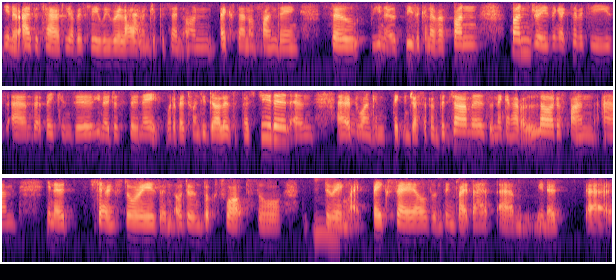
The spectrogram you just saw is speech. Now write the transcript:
you know, as a charity, obviously, we rely 100% on external funding. So, you know, these are kind of a fun fundraising activities um, that they can do. You know, just donate whatever twenty dollars per student, and uh, everyone can they can dress up in pajamas, and they can have a lot of fun. Um, you know, sharing stories and or doing book swaps or mm. doing like bake sales and things like that. Um, you know, uh,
